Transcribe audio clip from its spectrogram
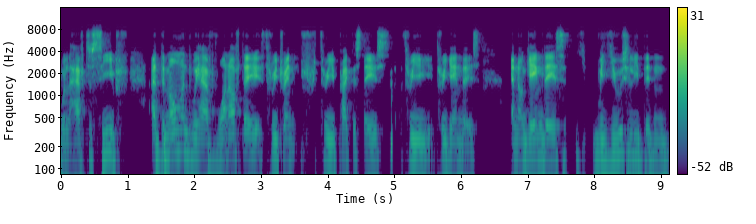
we'll have to see if at the moment we have one off day three train three practice days three three game days. And on game days we usually didn't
